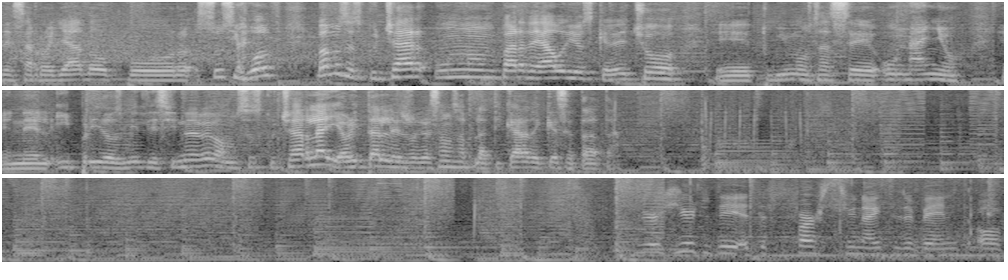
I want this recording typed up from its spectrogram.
desarrollado por Susie Wolf. Vamos a escuchar un, par de audios que de hecho eh, tuvimos hace un año en el IPRI 2019. Vamos a escucharla y ahorita les regresamos a platicar de qué se trata. Here today at the first United event of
